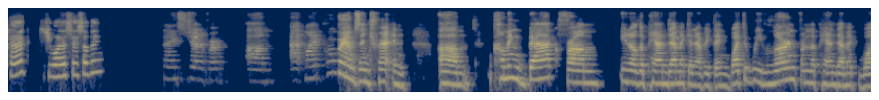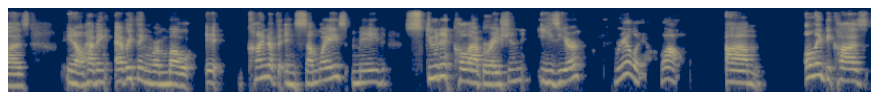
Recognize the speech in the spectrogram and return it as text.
Peg, did you want to say something? Thanks, Jennifer um, at my programs in Trenton, um, coming back from you know the pandemic and everything, what did we learn from the pandemic was, you know, having everything remote. It kind of, in some ways, made student collaboration easier. Really? Wow. Um, only because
